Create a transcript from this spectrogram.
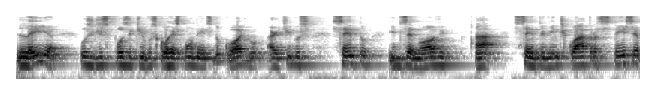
leia os dispositivos correspondentes do código, artigos 119 a 124, assistência,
